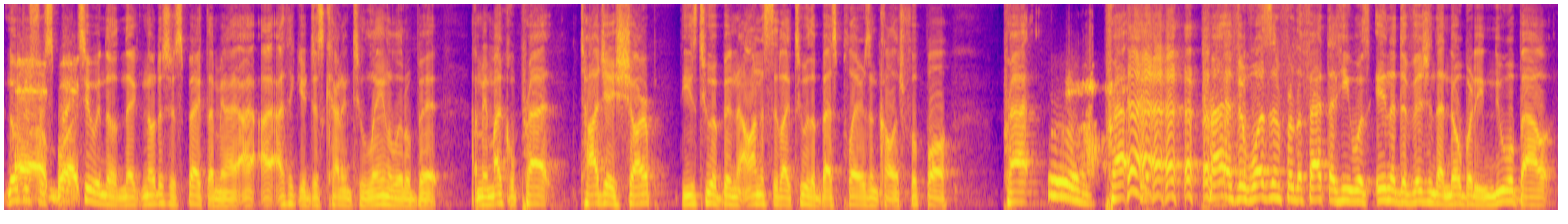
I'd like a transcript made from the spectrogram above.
No Uh, disrespect but- too, and though Nick, no disrespect. I mean, I, I I think you're discounting Tulane a little bit. I mean, Michael Pratt, Tajay Sharp, these two have been honestly like two of the best players in college football. Pratt, Pratt, Pratt. If it wasn't for the fact that he was in a division that nobody knew about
